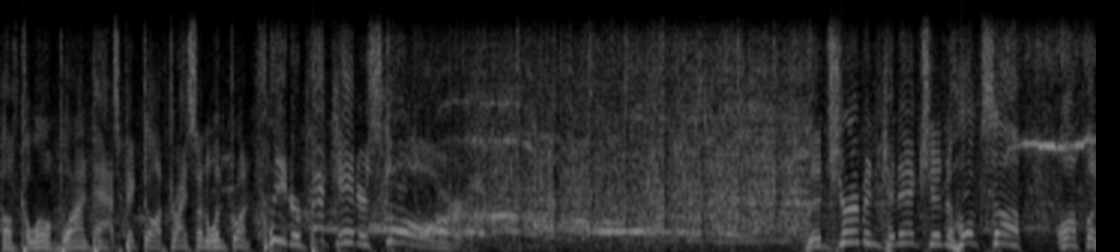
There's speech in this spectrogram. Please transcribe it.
of Cologne. Blind pass picked off. Draisaitl in front. Rieder backhander score. The German connection hooks up off a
